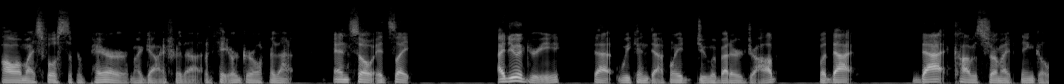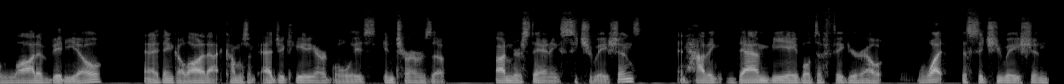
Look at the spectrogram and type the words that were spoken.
how am I supposed to prepare my guy for that, or girl for that? And so it's like, I do agree that we can definitely do a better job, but that that comes from I think a lot of video, and I think a lot of that comes from educating our goalies in terms of understanding situations and having them be able to figure out what the situation,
